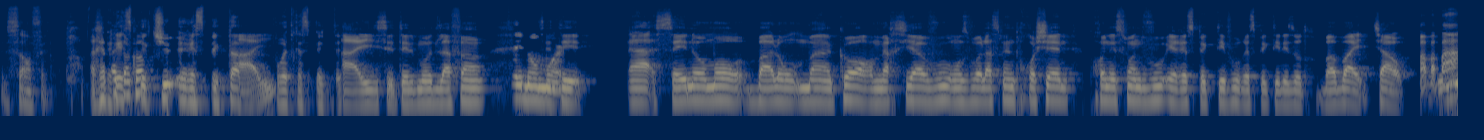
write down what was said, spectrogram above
C'est ça en fait. Répète Respectueux et respectable pour être respecté. Aïe, c'était le mot de la fin. Say no more. Ah, say no more, ballon, main, corps. Merci à vous. On se voit la semaine prochaine. Prenez soin de vous et respectez-vous, respectez les autres. Bye bye. Ciao. Bye bye bye.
